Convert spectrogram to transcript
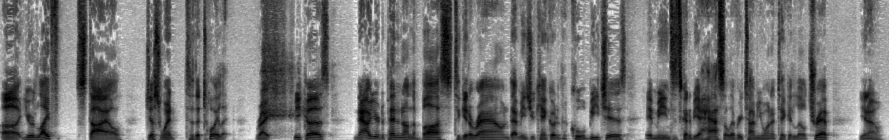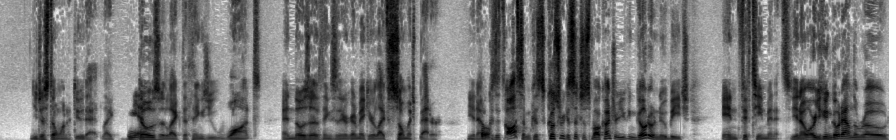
uh, your lifestyle just went to the toilet, right? Because now you're dependent on the bus to get around. That means you can't go to the cool beaches. It means it's going to be a hassle every time you want to take a little trip. You know, you just don't want to do that. Like yeah. those are like the things you want, and those are the things that are going to make your life so much better. You know, because cool. it's awesome. Because Costa Rica is such a small country, you can go to a new beach in 15 minutes. You know, or you can go down the road.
